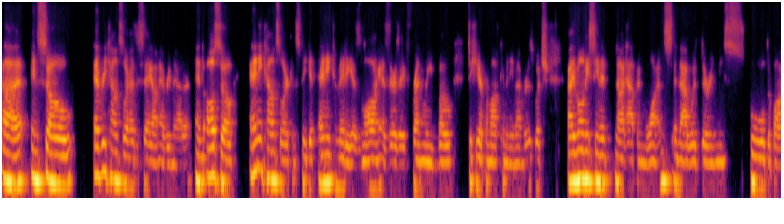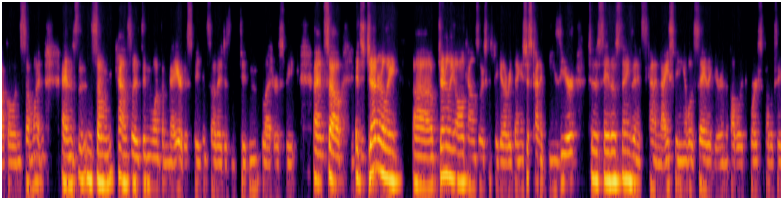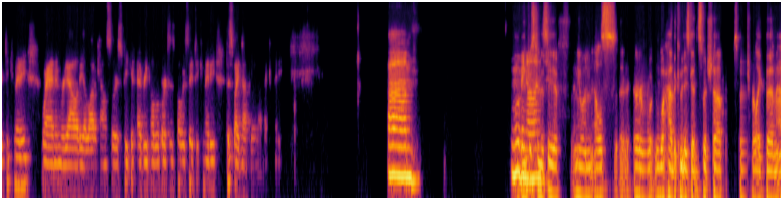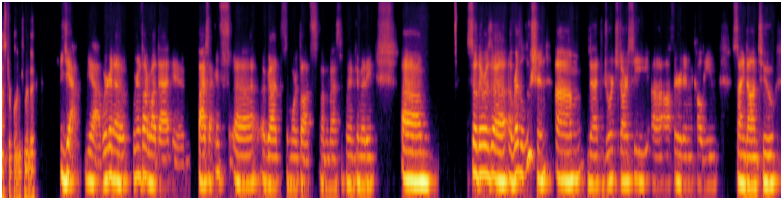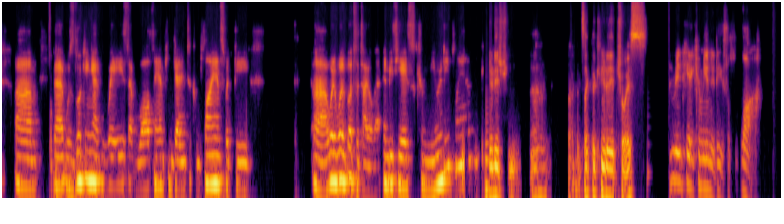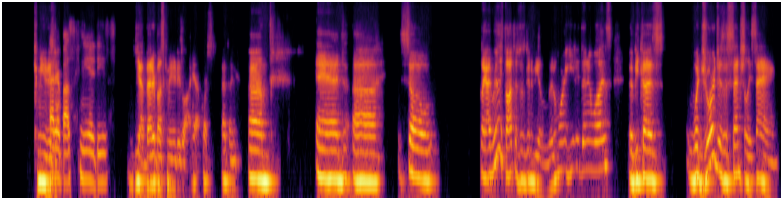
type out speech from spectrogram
uh, and so every counselor has a say on every matter. And also any counselor can speak at any committee as long as there's a friendly vote to hear from off committee members, which I've only seen it not happen once, and that was during the school debacle and someone, and, some counselors didn't want the mayor to speak, and so they just didn't let her speak. And so it's generally uh, generally, all counselors can speak at everything. It's just kind of easier to say those things, and it's kind of nice being able to say that you're in the Public Works Public Safety Committee, when in reality, a lot of counselors speak at every Public Works and Public Safety Committee, despite not being on the committee. Um, moving Interesting on. to see if anyone else uh, or how the committees get switched up, especially for like the master plan committee. Yeah, yeah, we're gonna, we're gonna talk about that in five seconds. Uh, I've got some more thoughts on the master plan committee. Um, so there was a, a resolution, um, that George Darcy, uh, authored and Colleen signed on to, um, that was looking at ways that Waltham can get into compliance with the, uh, what, what, what's the title of that? MBTA's community plan? Community, uh, it's like the community choice. MBTA Communities Law. Community. Better law. bus communities. yeah, better bus communities law. Yeah, of course, that thing. Um, and uh, so, like, I really thought this was going to be a little more heated than it was, because what George is essentially saying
